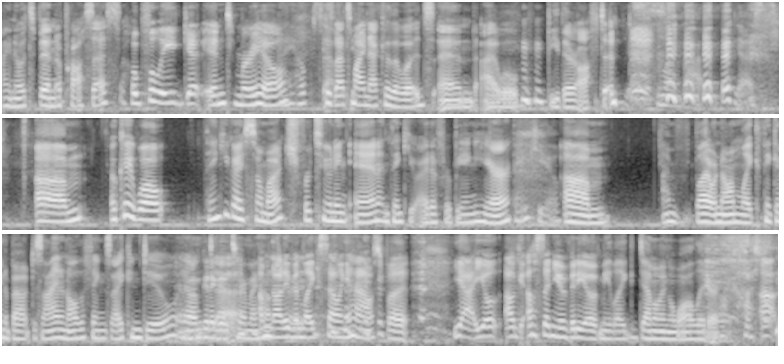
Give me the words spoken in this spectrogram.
I know it's been a process. Hopefully, get into Murray Hill. I hope so, Because that's my neck of the woods, and I will be there often. Love that. Yes. Okay, well, thank you guys so much for tuning in, and thank you, Ida, for being here. Thank you. Um, I'm now I'm like thinking about design and all the things I can do. and I'm gonna go tear my I'm not even like selling a house, but yeah, you'll. I'll, I'll send you a video of me like demoing a wall later. Um,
